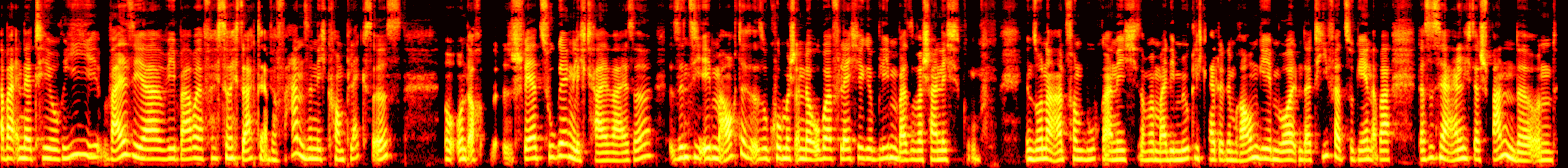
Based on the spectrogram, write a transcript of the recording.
Aber in der Theorie, weil sie ja, wie Barbara völlig zu Recht sagte, einfach wahnsinnig komplex ist, und auch schwer zugänglich teilweise, sind sie eben auch so komisch an der Oberfläche geblieben, weil sie wahrscheinlich in so einer Art von Buch gar nicht, sagen wir mal, die Möglichkeit oder dem Raum geben wollten, da tiefer zu gehen. Aber das ist ja eigentlich das Spannende und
